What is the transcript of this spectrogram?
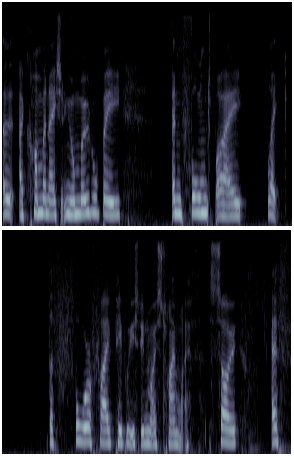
a, a combination, your mood will be informed by like the four or five people you spend most time with. So if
